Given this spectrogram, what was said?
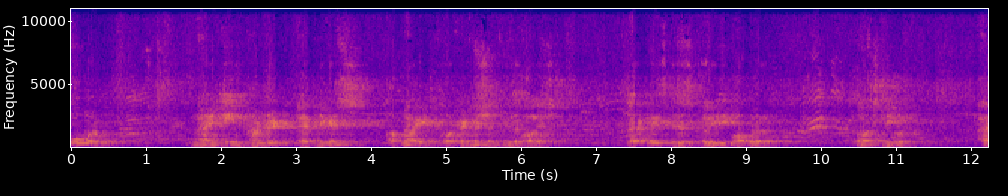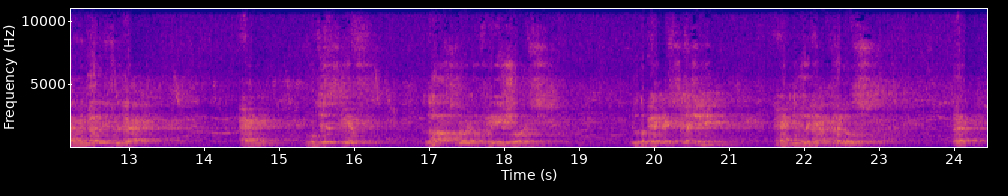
over 1900 applicants applied for admission in the college. That means it is really popular amongst people. I am encouraged with that and would just give the last word of reassurance to the parents especially and to the young fellows that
